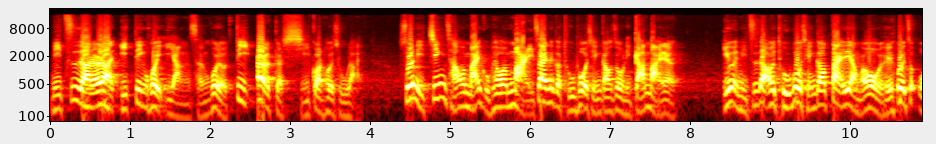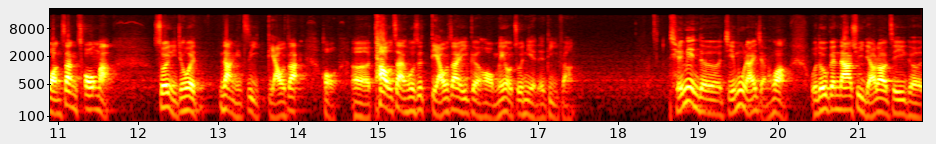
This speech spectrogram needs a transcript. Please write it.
你自然而然一定会养成会有第二个习惯会出来，所以你经常会买股票会买在那个突破前高之后，你敢买呢？因为你知道会突破前高带量嘛，哦，也会往上冲嘛，所以你就会让你自己掉在吼呃套在或是掉在一个吼没有尊严的地方。前面的节目来讲的话，我都跟大家去聊到这一个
